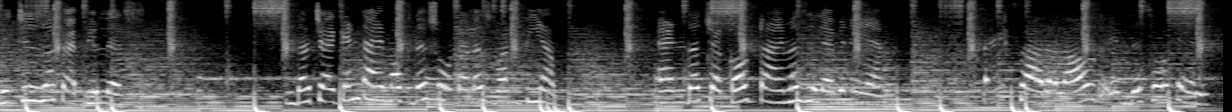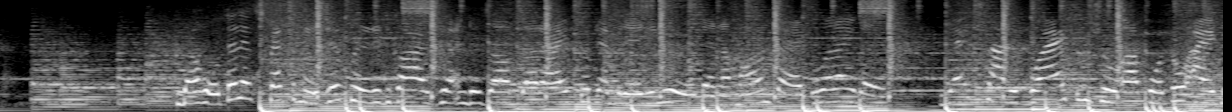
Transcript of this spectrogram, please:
which is a fabulous. The check-in time of this hotel is 1 p.m. and the checkout time is 11 a.m. Pets are allowed in this hotel. The hotel expects major credit cards and reserves the right to temporarily hold an amount prior to arrival. Guests are required to show a photo ID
